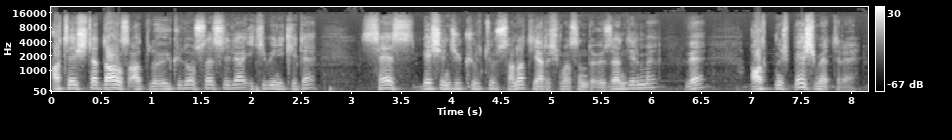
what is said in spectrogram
Ateşte Dans adlı öykü dosyasıyla 2002'de SES 5. Kültür Sanat Yarışması'nda özendirme ve 65 metre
